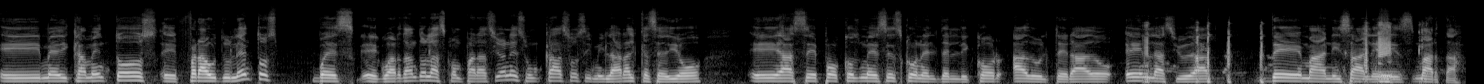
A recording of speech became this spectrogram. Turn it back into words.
eh, medicamentos eh, fraudulentos, pues eh, guardando las comparaciones, un caso similar al que se dio hace pocos meses con el del licor adulterado en la ciudad de Manizales, Marta.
